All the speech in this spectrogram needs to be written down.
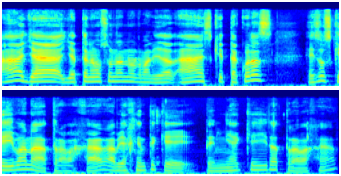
ah ya ya tenemos una normalidad ah es que te acuerdas esos que iban a trabajar, había gente que tenía que ir a trabajar.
